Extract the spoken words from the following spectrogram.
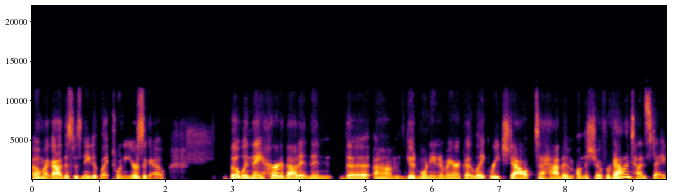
oh my God, this was needed like 20 years ago. But when they heard about it, and then the um, Good Morning America like reached out to have him on the show for Valentine's Day,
